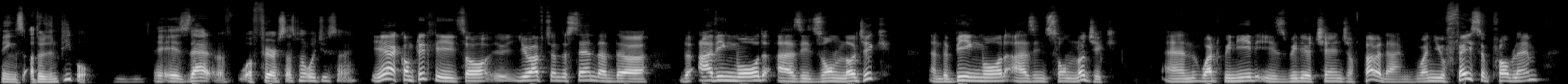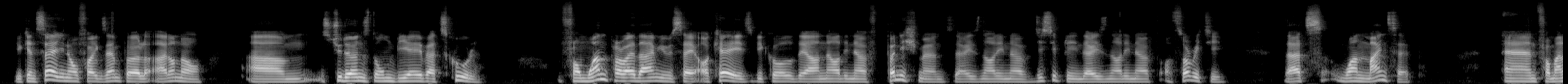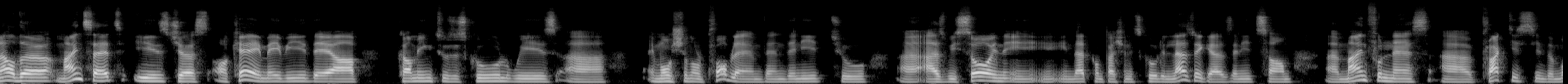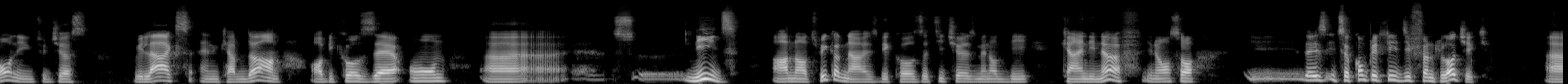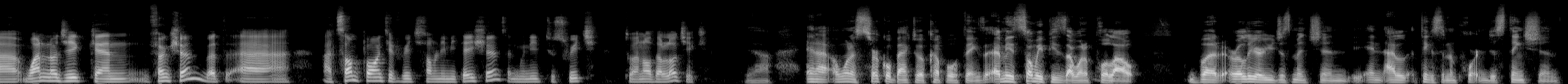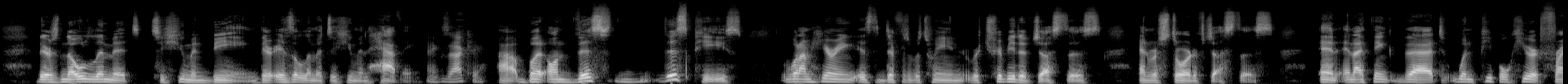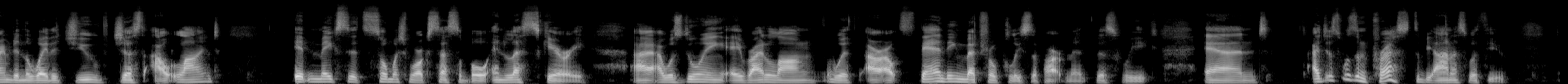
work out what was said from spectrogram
things other than people. Mm-hmm. Is that a fair assessment? Would you say? Yeah, completely. So you have to understand that the the having mode has its own logic, and the being mode has its own logic. And what we need is really a change of paradigm. When you face a problem, you can say, you know, for example, I don't know, um, students don't behave at school from one paradigm, you say, okay, it's because there are not enough punishment, there is not enough discipline, there is not enough authority. That's one mindset. And from another mindset is just, okay, maybe they are coming to the school with uh, emotional problem, then they need to, uh, as we saw in, in, in, that compassionate school in Las Vegas, they need some uh, mindfulness uh, practice in the morning to just relax and calm down or because their own uh, needs are not recognized because the teachers may not be kind enough, you know. So it's a completely different logic. Uh, one logic can function, but uh, at some point it reaches some limitations and we need to switch to another logic. Yeah. And I, I want to circle back to a couple of things. I mean, so many pieces I want to pull out. But earlier you just mentioned, and I think it's an important distinction. There's no limit to human being. There is a limit to human having. Exactly. Uh, but on this this piece, what I'm hearing is the difference between retributive justice and restorative justice. And, and I think that when people hear it framed in the way that you've just outlined, it makes it so much more accessible and less scary. I, I was doing a ride along with our outstanding Metro Police Department this week, and I just was impressed, to be honest with you.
